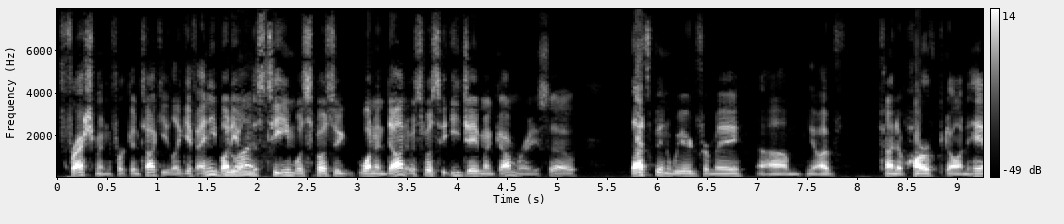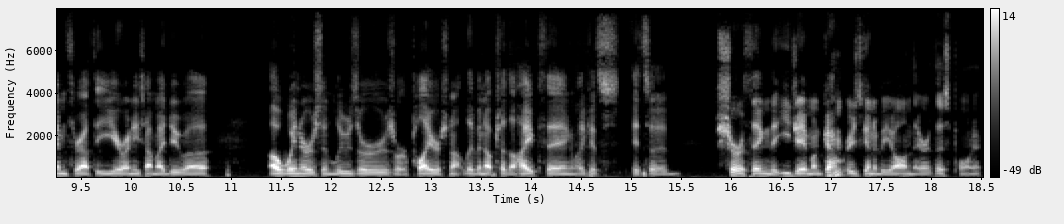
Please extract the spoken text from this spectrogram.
freshman for Kentucky. Like if anybody on this team was supposed to be one and done, it was supposed to be EJ Montgomery. So that's been weird for me. Um, you know, I've kind of harped on him throughout the year. Anytime I do a a winners and losers or players not living up to the hype thing, like it's it's a sure thing that EJ Montgomery is going to be on there at this point.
